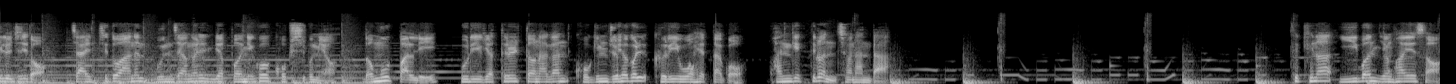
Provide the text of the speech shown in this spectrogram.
길지도 짧지도 않은 문장을 몇 번이고 곱씹으며 너무 빨리 우리 곁을 떠나간 고김주혁을 그리워했다고 관객들은 전한다. 특히나 이번 영화에서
